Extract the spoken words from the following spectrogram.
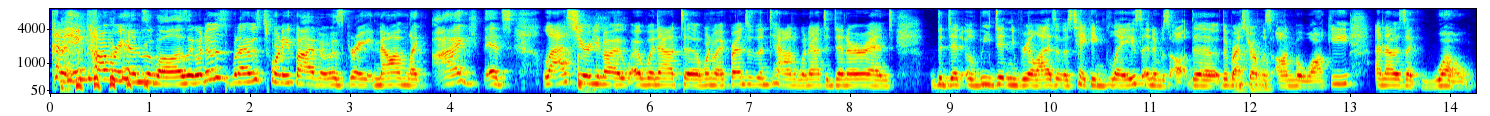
kind of incomprehensible. I was like, when it was when I was 25, it was great. Now I'm like, I it's last year, you know, I, I, went out to one of my friends was in town, went out to dinner, and the di- we didn't realize it was taking place, and it was the the restaurant uh-huh. was on Milwaukee, and I was like, whoa,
